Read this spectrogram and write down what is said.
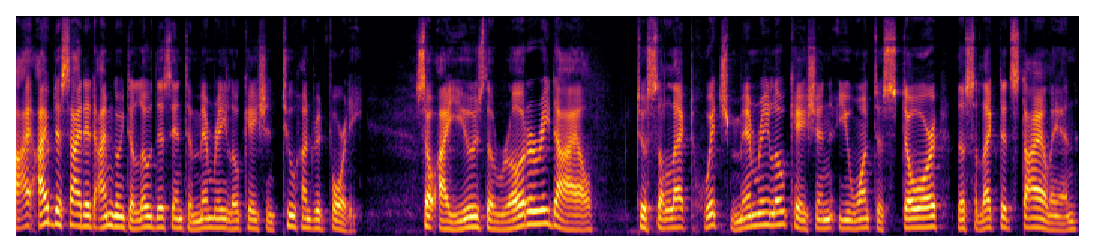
I, have decided I'm going to load this into memory location 240. So I use the rotary dial to select which memory location you want to store the selected style in.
